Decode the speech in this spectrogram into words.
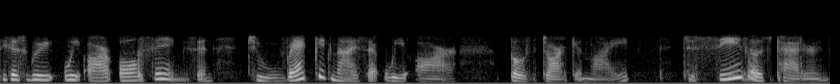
Because we, we are all things. And to recognize that we are both dark and light, to see those patterns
